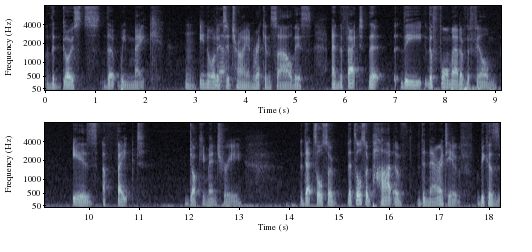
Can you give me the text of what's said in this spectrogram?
the ghosts that we make Mm. in order Yeah. to try and reconcile this, and the fact that the the format of the film is a faked documentary that's also that's also part of the narrative because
